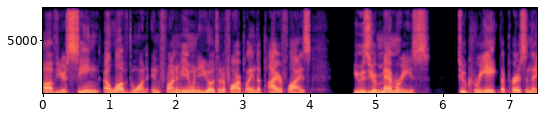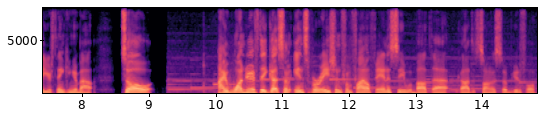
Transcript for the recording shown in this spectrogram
of you're seeing a loved one in front of you when you go to the far plane. The pyreflies use your memories to create the person that you're thinking about. So I wonder if they got some inspiration from Final Fantasy about that. God, this song is so beautiful.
